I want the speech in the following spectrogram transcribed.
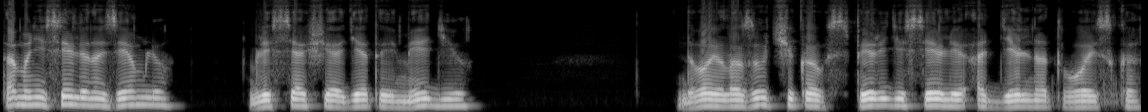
Там они сели на землю, блестящие одетые медью. Двое лазутчиков спереди сели отдельно от войска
